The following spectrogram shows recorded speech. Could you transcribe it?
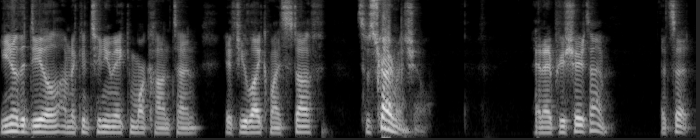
you know the deal. I'm going to continue making more content. If you like my stuff, subscribe to my channel. And I appreciate your time. That's it.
